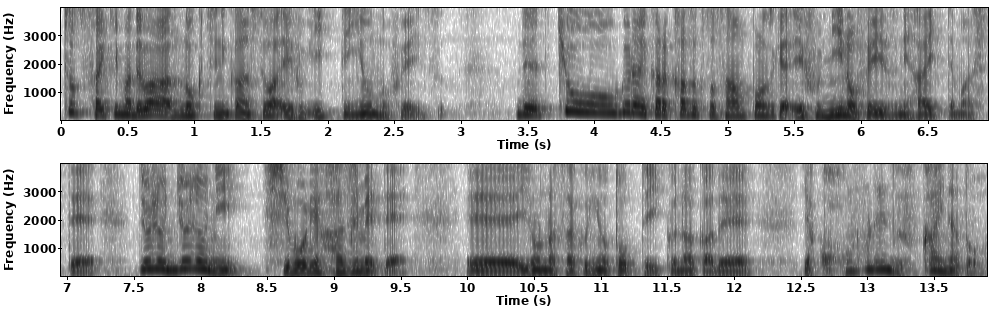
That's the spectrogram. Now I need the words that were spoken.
と最近まではノクチに関しては F1.4 のフェーズ。で、今日ぐらいから家族と散歩の時は F2 のフェーズに入ってまして、徐々に徐々に絞り始めて、えー、いろんな作品を撮っていく中で、いや、このレンズ深いなと。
